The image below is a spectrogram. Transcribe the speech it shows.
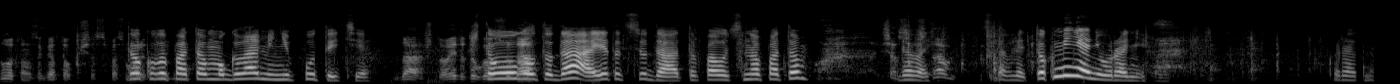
Ну вот он заготовка сейчас посмотрите. Только вы потом углами не путайте. Да, что этот угол Что сюда. угол туда, а этот сюда. а То получится. Но потом Сейчас Давай. вставлю. вставлять. Только меня не урони. Аккуратно.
